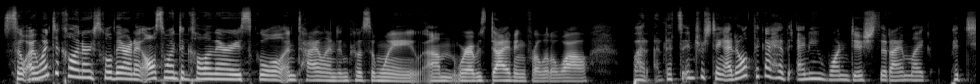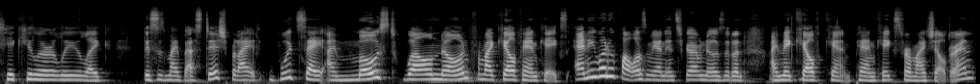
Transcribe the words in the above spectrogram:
So I went to culinary school there, and I also went to mm-hmm. culinary school in Thailand in Koh Samui, um, where I was diving for a little while. But that's interesting. I don't think I have any one dish that I'm like particularly like this is my best dish, but I would say I'm most well known for my kale pancakes. Anyone who follows me on Instagram knows that I make kale pancakes for my children.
